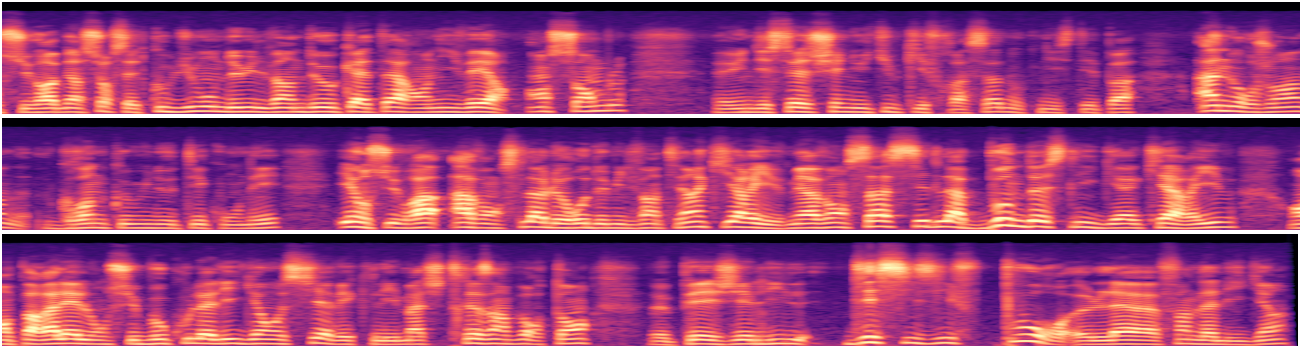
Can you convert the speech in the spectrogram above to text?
On suivra bien sûr cette Coupe du Monde 2022 au Qatar en hiver ensemble. Euh, une des seules chaînes YouTube qui fera ça, donc n'hésitez pas à nous rejoindre, grande communauté qu'on est. Et on suivra avant cela l'Euro 2021 qui arrive. Mais avant ça, c'est de la Bundesliga qui arrive. En parallèle, on suit beaucoup la Ligue 1 aussi avec les matchs très importants. Euh, PSG Lille décisif pour la fin de la Ligue 1.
